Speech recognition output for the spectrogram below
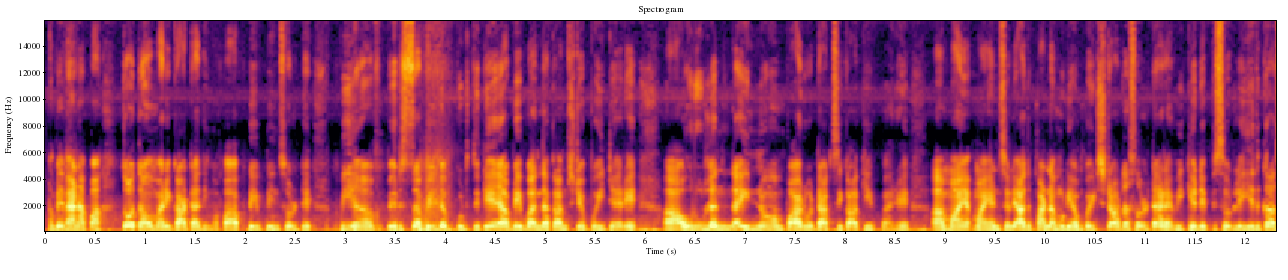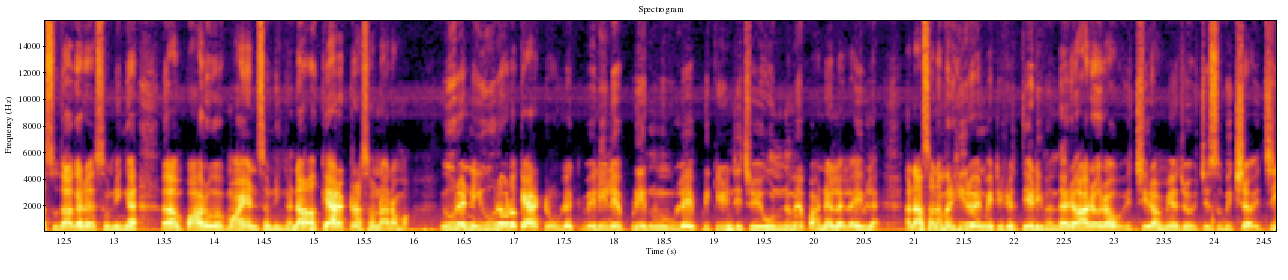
அப்படியே வேணாப்பா தோத்தவன் மாதிரி காட்டாதீங்கப்பா அப்படி இப்படின்னு சொல்லிட்டு பி பெருசாக பில்டப் கொடுத்துட்டே அப்படியே பந்த காமிச்சிட்டே போயிட்டாரு. அவர் உள்ளே இருந்தால் இன்னும் பார்வை டாக்ஸிக் ஆக்கியிருப்பாரு. மாய மாயான்னு சொல்லி அது பண்ண முடியாமல் போயிடுச்சு அவர் தான் சொல்லிட்டாரு வீக்கெண்ட் எபிசோடில் எதுக்காக சுதாகரை சொன்னீங்க? பார்வை மாயான்னு சொன்னீங்கன்னா கேரக்டராக சொன்னாராம்மா இவர் என்ன இவரோட கேரக்டர் உள்ளே வெளியில் எப்படி உள்ளே எப்படி கிழிஞ்சிச்சு ஒன்றுமே பண்ணலை லைவில் நான் சொன்ன மாதிரி ஹீரோயின் மெட்டீரியல் தேடி வந்தார். அரோராவை வச்சு ரம்யா ஜோ வச்சு சுபிக்ஷா வச்சு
